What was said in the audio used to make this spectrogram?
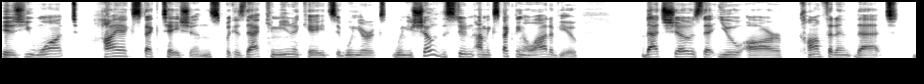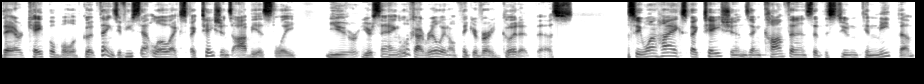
is you want high expectations because that communicates when you're when you show the student I'm expecting a lot of you that shows that you are confident that they are capable of good things if you set low expectations obviously you're you're saying, look, I really don't think you're very good at this. So you want high expectations and confidence that the student can meet them,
